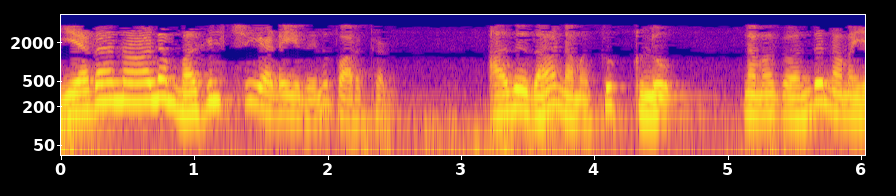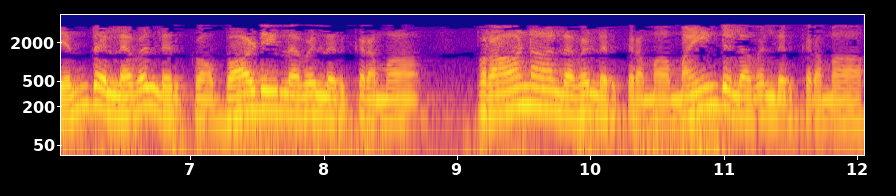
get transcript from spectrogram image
எதனால மகிழ்ச்சி அடையுதுன்னு பார்க்கணும். அதுதான் நமக்கு குழு நமக்கு வந்து நம்ம எந்த லெவல்ல இருக்கோம்? பாடி லெவல்ல இருக்கிறோமா? பிராணா லெவல் இருக்கிறோமா? மைண்ட் லெவல் இருக்கிறோமா?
